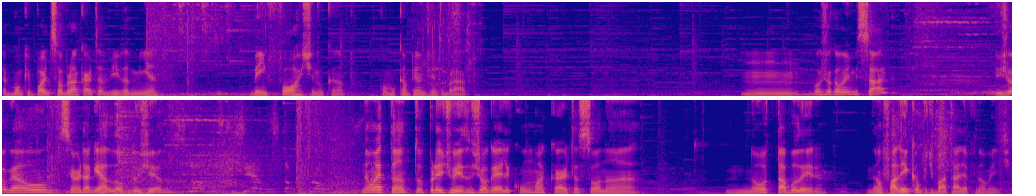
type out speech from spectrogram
É bom que pode sobrar uma carta viva minha bem forte no campo, como campeão de vento bravo. Hum, vou jogar o emissário e jogar o Senhor da Guerra Lobo do Gelo. Não é tanto prejuízo jogar ele com uma carta só na no tabuleiro. Não falei campo de batalha finalmente.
